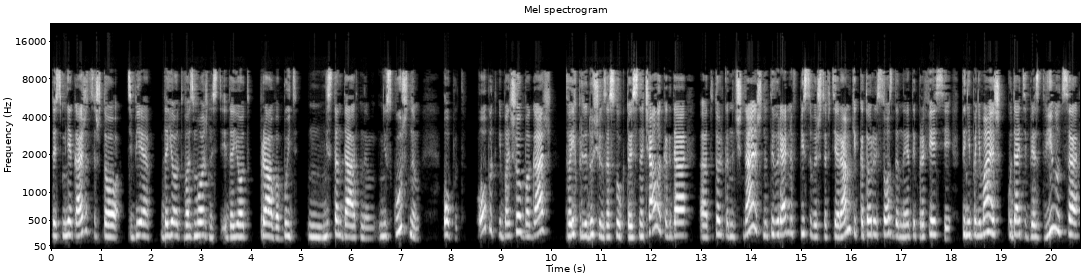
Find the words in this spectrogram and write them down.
То есть мне кажется, что тебе дает возможность и дает право быть нестандартным, не скучным опыт. Опыт и большой багаж твоих предыдущих заслуг. То есть сначала, когда ты только начинаешь, но ты реально вписываешься в те рамки, которые созданы этой профессией. Ты не понимаешь, куда тебе сдвинуться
